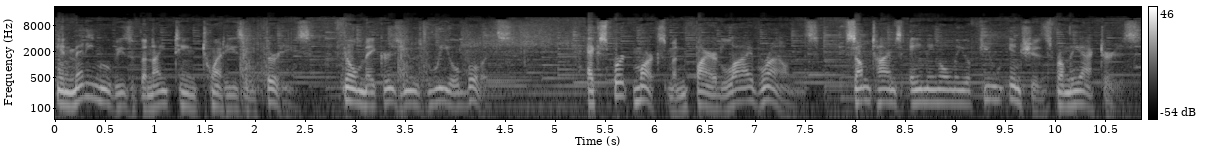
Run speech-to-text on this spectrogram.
In many movies of the 1920s and 30s, filmmakers used real bullets. Expert marksmen fired live rounds, sometimes aiming only a few inches from the actors.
